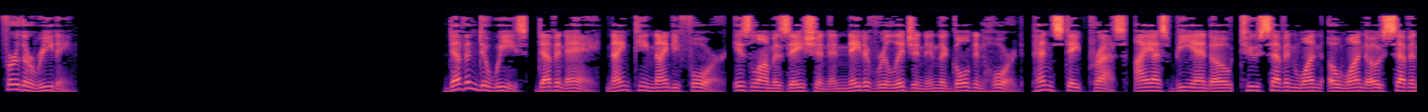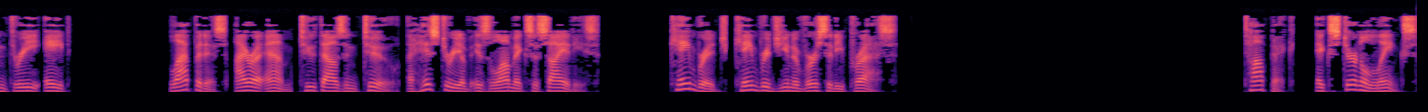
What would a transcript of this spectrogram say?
Further reading Devin DeWeese, Devin A., 1994, Islamization and Native Religion in the Golden Horde, Penn State Press, ISBN 0-271-01073-8 Lapidus, Ira M. 2002, A History of Islamic Societies. Cambridge, Cambridge University Press. External links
